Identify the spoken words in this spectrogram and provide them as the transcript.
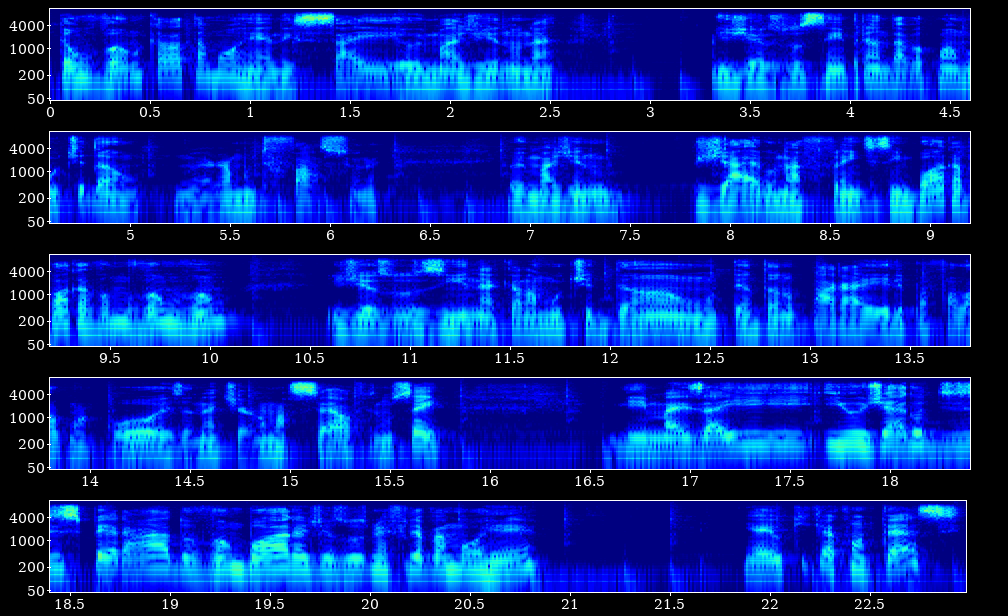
Então vamos que ela tá morrendo. E sai, eu imagino, né? E Jesus sempre andava com a multidão, não era muito fácil, né? Eu imagino Jairo na frente assim, bora, bora, vamos, vamos, vamos. E Jesus indo aquela multidão, tentando parar ele para falar alguma coisa, né? Tirar uma selfie, não sei. E mas aí e o Jairo desesperado, vambora, Jesus, minha filha vai morrer. E aí o que que acontece?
